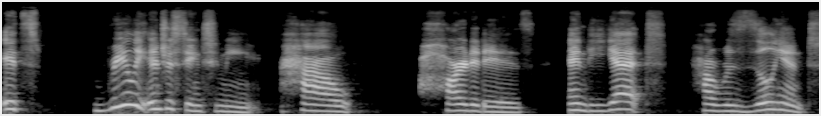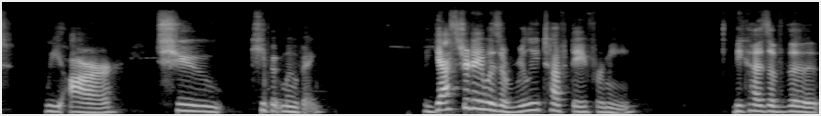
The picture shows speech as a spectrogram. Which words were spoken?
It's really interesting to me how hard it is, and yet how resilient we are to keep it moving. Yesterday was a really tough day for me because of the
